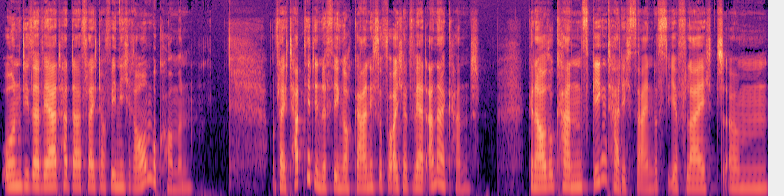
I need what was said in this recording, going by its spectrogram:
und dieser Wert hat da vielleicht auch wenig Raum bekommen. Und vielleicht habt ihr den deswegen auch gar nicht so für euch als Wert anerkannt. Genauso kann es gegenteilig sein, dass ihr vielleicht ähm,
